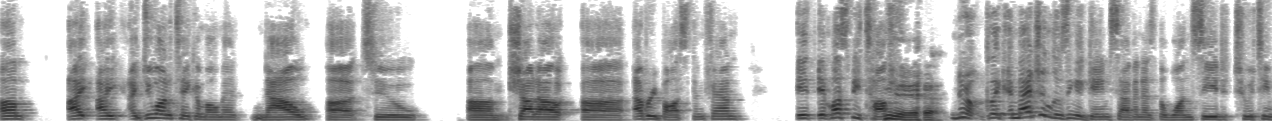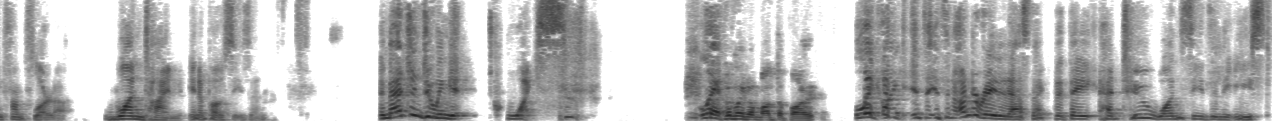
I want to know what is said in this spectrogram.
Um, I, I, I do want to take a moment now uh, to um, shout out uh, every Boston fan. It, it must be tough. Yeah. No, no, like imagine losing a game seven as the one seed to a team from Florida one time in a postseason. Imagine doing it twice. like happened like a month apart. like like it's it's an underrated aspect that they had two one seeds in the East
